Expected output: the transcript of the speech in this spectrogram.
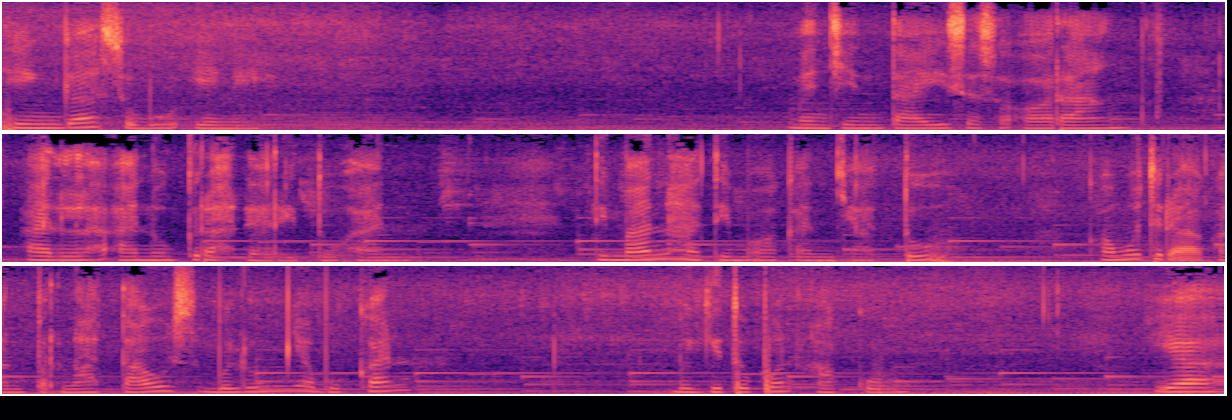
hingga subuh ini. Mencintai seseorang adalah anugerah dari Tuhan. Di mana hatimu akan jatuh, kamu tidak akan pernah tahu sebelumnya, bukan? Begitupun aku. Ya,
